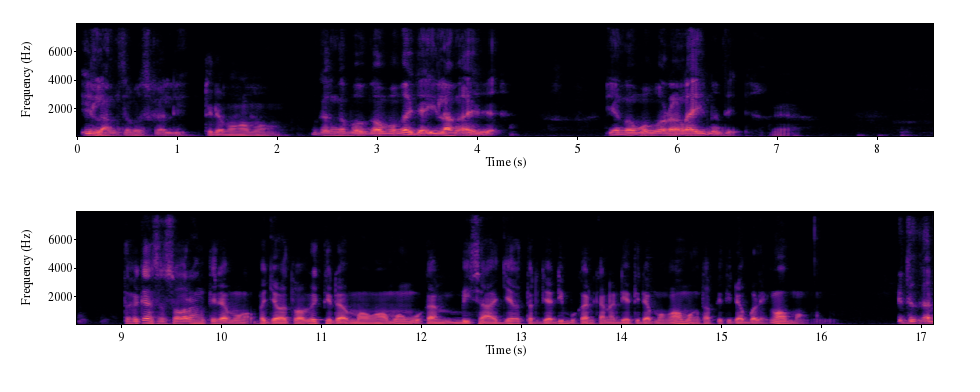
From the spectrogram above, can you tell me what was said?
hilang sama sekali Tidak mau ngomong. bukan nggak mau ngomong aja hilang aja yang ngomong orang lain nanti Tapi kan seseorang tidak mau pejabat publik tidak mau ngomong bukan bisa aja terjadi bukan karena dia tidak mau ngomong tapi tidak boleh ngomong. itu kan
